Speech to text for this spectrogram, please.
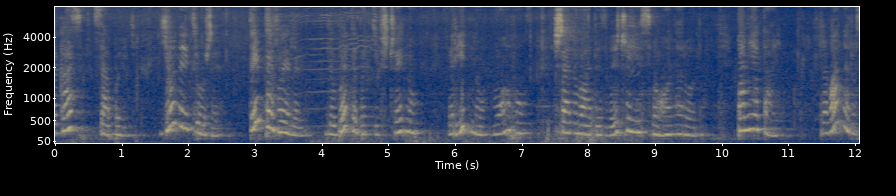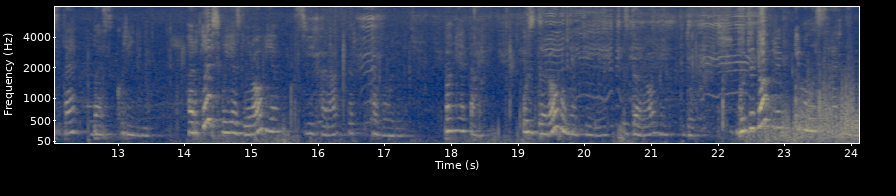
Наказ заповідь. Юний друже, ти повинен любити батьківщину, рідну мову, шанувати звичаї свого народу. Пам'ятай, трава не росте без коріння. Гартуй своє здоров'я, свій характер та волю. Пам'ятай, у здоровому тілі здоровий дух. Бути добрим і милосердним,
